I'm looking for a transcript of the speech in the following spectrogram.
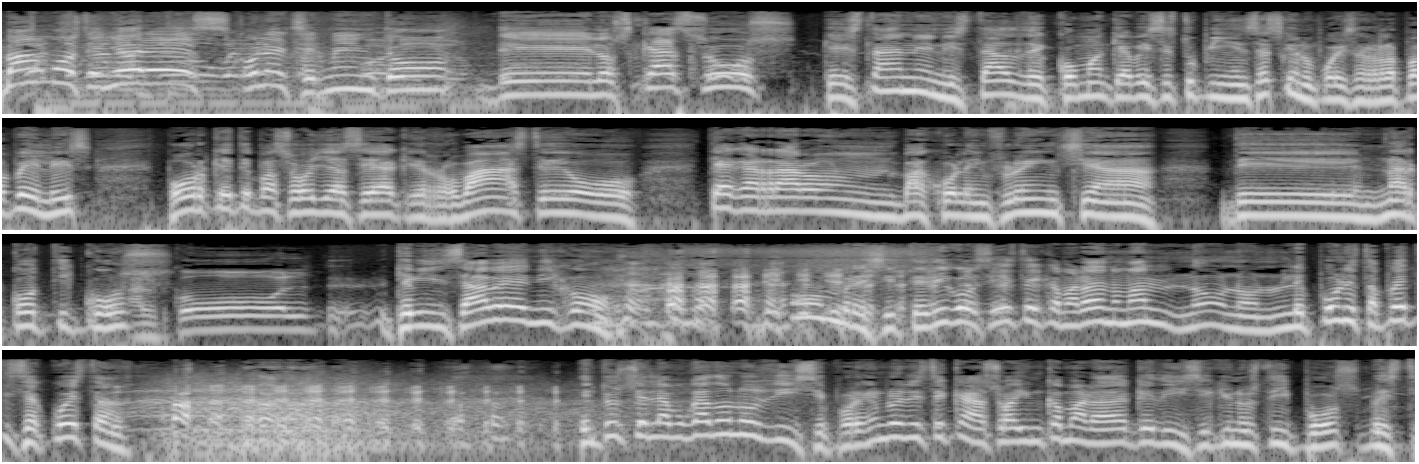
Vamos, señores, con el segmento de los casos que están en estado de coma que a veces tú piensas que no puedes cerrar papeles porque te pasó ya sea que robaste o te agarraron bajo la influencia de narcóticos. Alcohol. Qué bien sabes, mijo. Hombre, si te digo, si este camarada nomás no, no, no le pones tapete y se acuesta. Entonces el abogado nos dice, por ejemplo, en este caso hay un camarada que dice que unos tipos vestidos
